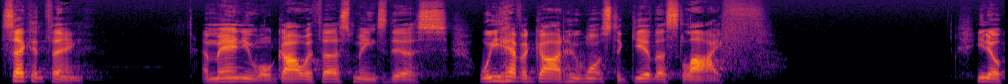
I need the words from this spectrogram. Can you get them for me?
Second thing, Emmanuel, God with us, means this we have a God who wants to give us life. You know,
